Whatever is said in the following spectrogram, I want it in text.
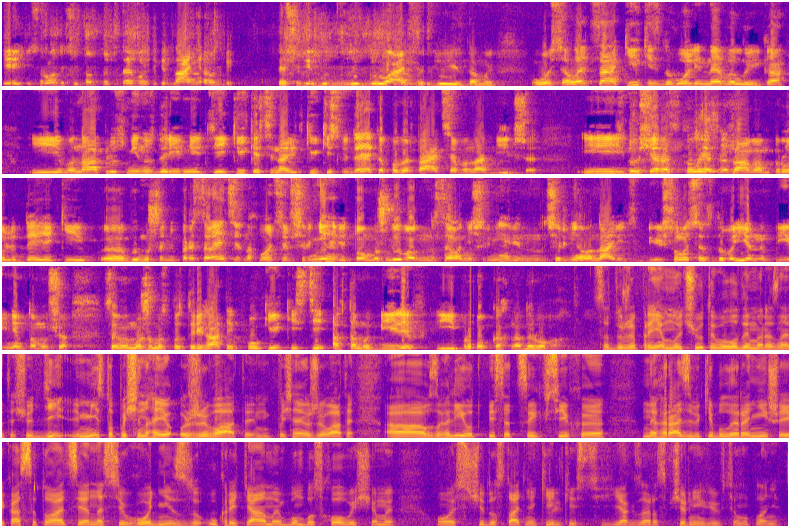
якісь родичі, тобто це воз'єднання родин. Те, що відбувається з виїздами, ось, але ця кількість доволі невелика, і вона плюс-мінус дорівнює цій кількості, навіть кількість людей, яка повертається, вона більше. І ну ще раз, коли я казав вам про людей, які е, вимушені переселенці знаходяться в Чернігові, то можливо населення Чернігові Чернігова навіть збільшилося з довоєнним рівнем, тому що це ми можемо спостерігати по кількості автомобілів і пробках на дорогах. Це дуже приємно чути, Володимире. Знаєте, що ді... місто починає оживати. Починає оживати. А взагалі, от після цих всіх е, негараздів, які були раніше, яка ситуація на сьогодні з укриттями, бомбосховищами? Ось чи достатня кількість, як зараз в Чернігові в цьому плані?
